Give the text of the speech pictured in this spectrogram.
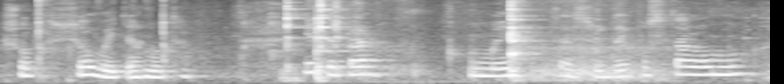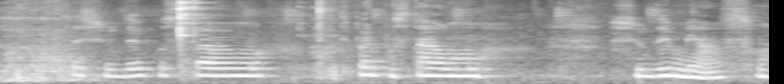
щоб все витягнути. І тепер ми це сюди поставимо, це сюди поставимо. Тепер поставимо сюди м'ясо.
